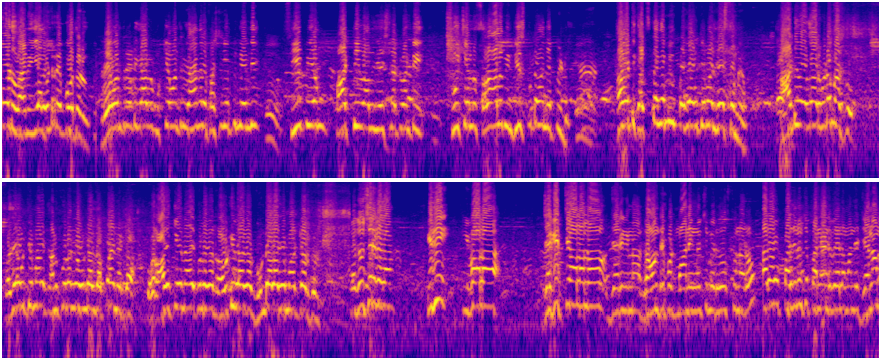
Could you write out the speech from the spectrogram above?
ఎవడు? ఆయన ఇవ్వాలంటే రేపు పోతాడు. రేవంత్ రెడ్డి గారు ముఖ్యమంత్రి కాగానే ఫస్ట్ చెప్పింది ఏంది? సిపిఎం పార్టీ వాళ్ళు చేసినటువంటి సూచనలు సలహాలు మేము తీసుకుంటామని చెప్పిండు. కాబట్టి ఖచ్చితంగా మేము ప్రజా ఉద్యమాలు చేస్తాం మేము. ఆర్డీఓ గారు కూడా మాకు ప్రజా ఉద్యమాలకు అనుకూలంగా ఉండాలి తప్ప ఆయన ఒక రాజకీయ నాయకులుగా రౌడీలాగా గుండాలాగా మాట్లాడుతున్నారు. మీరు చూశారు కదా? ఇది ఇవాళ జగిత్యాలలో జరిగిన గ్రౌండ్ రిపోర్ట్ మార్నింగ్ నుంచి మీరు చూస్తున్నారు. దాదాపు పది నుంచి పన్నెండు వేల మంది జనం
